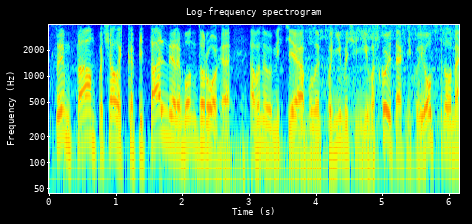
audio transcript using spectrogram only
цим там почали капітальний ремонт дороги. А вони у місті були понівечені важкою технікою і обстрілами.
